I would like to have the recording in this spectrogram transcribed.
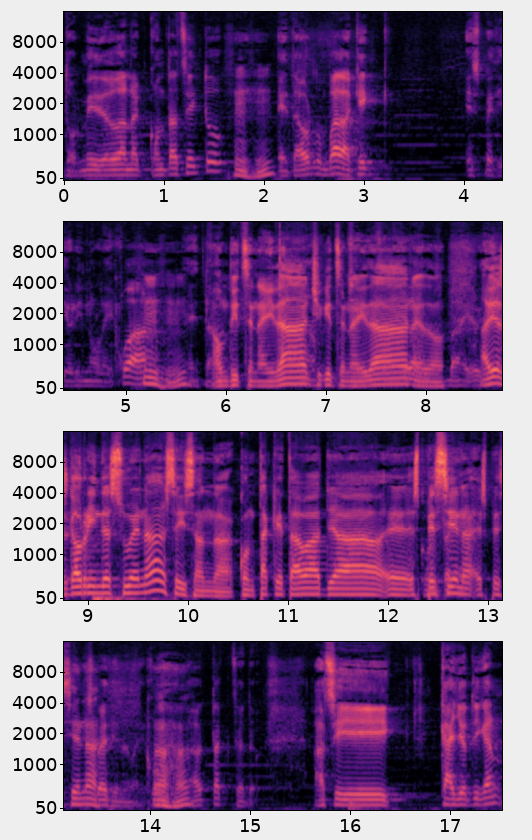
dormide danak kontatzeitu, Mhm. eta orduan badakik espezie hori nola joan, Mhm. eta Haunditzen nahi da, txikitzen nahi da, edo... bai. Adiez, gaur indezuena, ze izan da? Kontaketa bat ja eh, espeziena, espeziena? espeziena bai. Hatzi kaiotikan,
